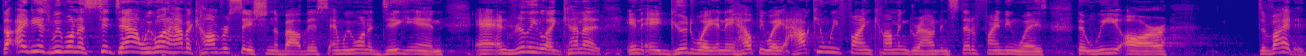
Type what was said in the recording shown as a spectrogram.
the idea is we want to sit down, we want to have a conversation about this, and we want to dig in and really, like, kind of in a good way, in a healthy way. How can we find common ground instead of finding ways that we are divided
